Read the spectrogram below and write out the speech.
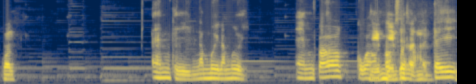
Quân em thì 50 50 em có Nhiễm- có xem của lại cái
